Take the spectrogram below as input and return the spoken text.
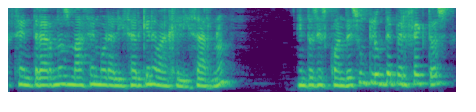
centrarnos más en moralizar que en evangelizar, ¿no? Entonces, cuando es un club de perfectos,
